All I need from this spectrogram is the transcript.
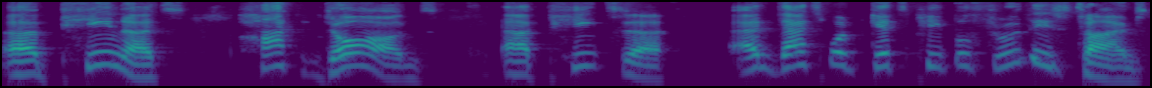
uh, peanuts, hot dogs, uh, pizza. And that's what gets people through these times.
